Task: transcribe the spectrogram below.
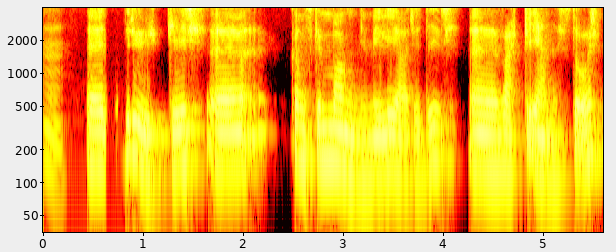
Mm. Eh, De bruker eh, ganske mange milliarder eh, hvert eneste år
